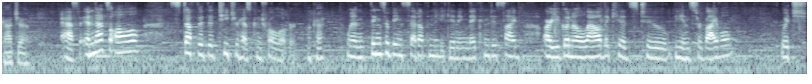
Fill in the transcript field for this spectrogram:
Gotcha. aspect. And that's all stuff that the teacher has control over. Okay. When things are being set up in the beginning, they can decide are you going to allow the kids to be in survival, which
